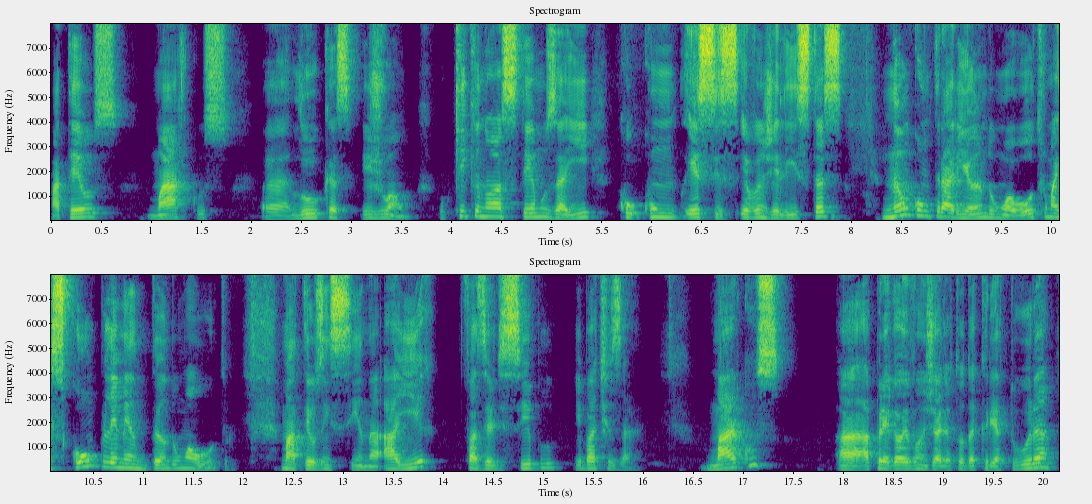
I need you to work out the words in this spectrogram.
Mateus, Marcos, uh, Lucas e João, o que, que nós temos aí com, com esses evangelistas, não contrariando um ao outro, mas complementando um ao outro? Mateus ensina a ir fazer discípulo e batizar. Marcos, a, a pregar o evangelho a toda criatura,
